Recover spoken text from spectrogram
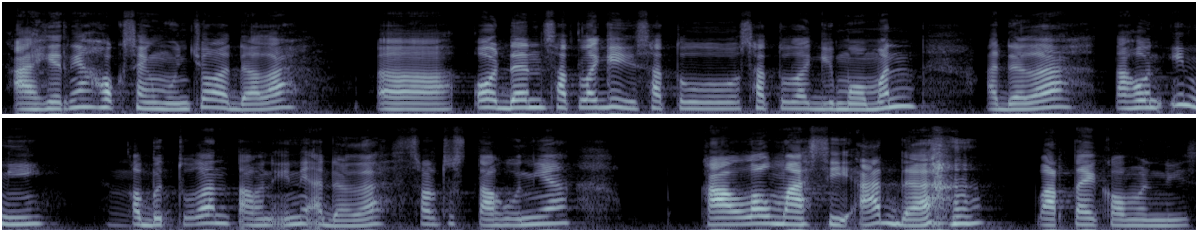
akhirnya hoax yang muncul adalah uh, oh dan satu lagi satu satu lagi momen adalah tahun ini kebetulan tahun ini adalah 100 tahunnya kalau masih ada Partai Komunis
